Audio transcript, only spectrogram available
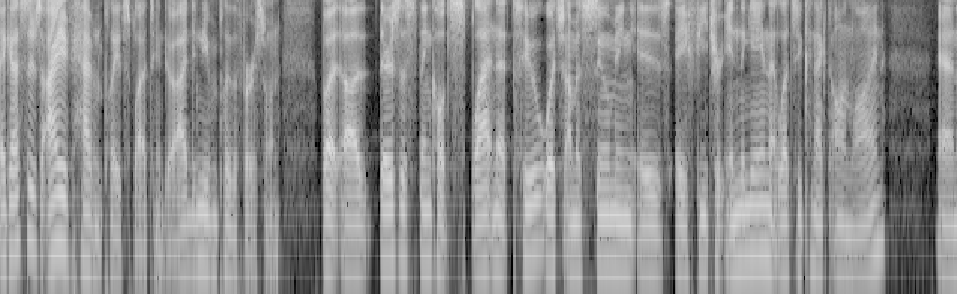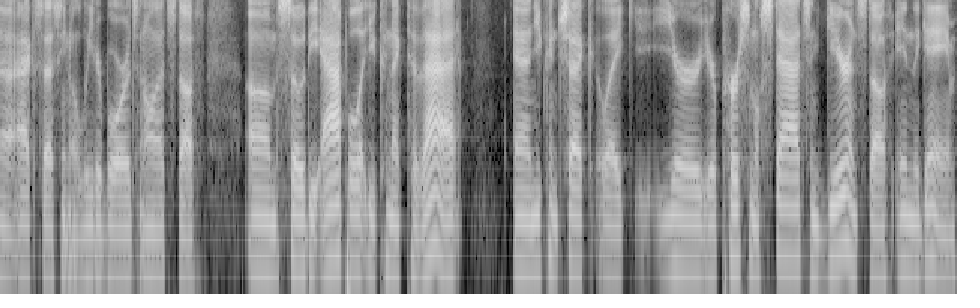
I, guess there's I haven't played Splatoon 2. I didn't even play the first one. But there's this thing called Splatnet 2, which I'm assuming is a feature in the game that lets you connect online and access, you know, leaderboards and all that stuff. Um, so the app will let you connect to that, and you can check like your your personal stats and gear and stuff in the game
